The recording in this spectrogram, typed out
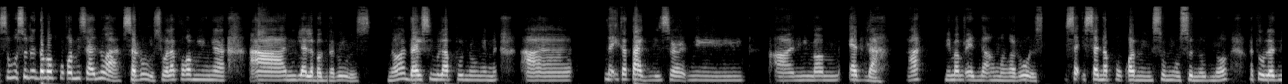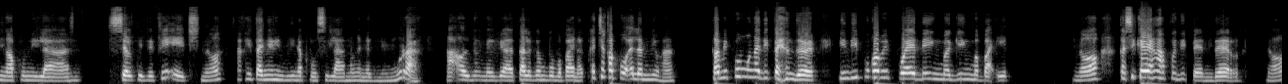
sumusunod naman po kami sa ano ah, sa rules. Wala po kaming uh, nilalabag na rules, no? Dahil simula po nung uh, naitatag ni Sir, ni, ah, ni Ma'am Edna, ha? Ni Ma'am Edna ang mga rules. Isa-isa na po kaming sumusunod, no? Katulad nga po nila CLTVPH, no? Nakita nyo hindi na po sila mga nagmumura. Uh, although nag, uh, talagang bumabanat. At saka po alam nyo ha, kami po mga defender, hindi po kami pwedeng maging mabait. No? Kasi kaya nga po defender. No?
